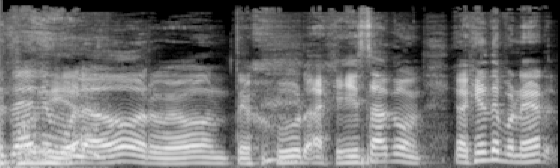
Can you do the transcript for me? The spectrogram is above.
Estaba en podía? emulador, weón, te juro. Aquí estaba con. Imagínate poner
